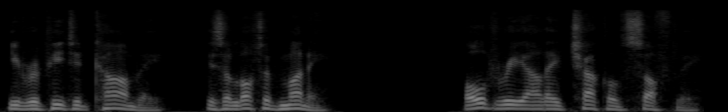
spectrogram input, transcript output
he repeated calmly, is a lot of money. Old Reale chuckled softly.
